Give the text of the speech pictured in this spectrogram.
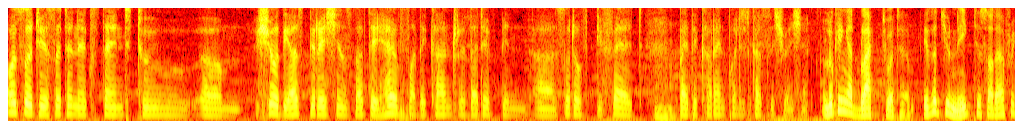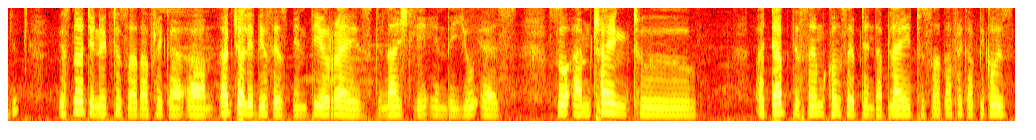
also to a certain extent to um, show the aspirations that they have for the country that have been uh, sort of deferred mm-hmm. by the current political situation. Looking at Black Twitter, is it unique to South Africa? It's not unique to South Africa. Um, actually, this has been theorized largely in the US. So I'm trying to adapt the same concept and apply it to South Africa because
